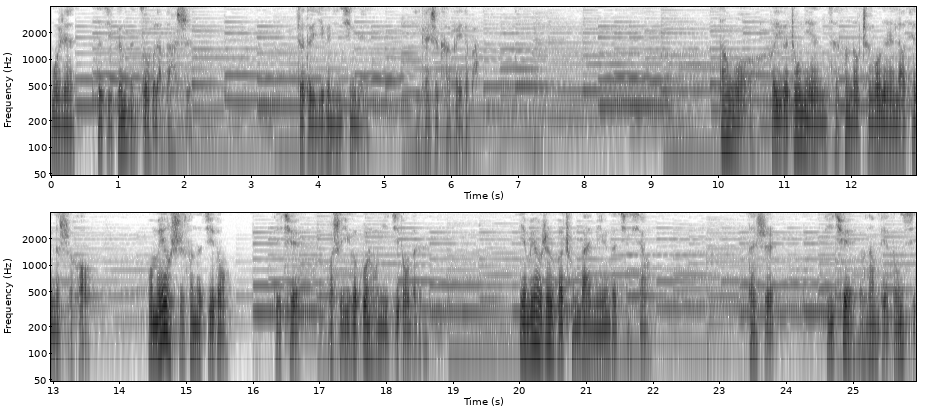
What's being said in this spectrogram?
默认自己根本做不了大事，这对一个年轻人应该是可悲的吧？当我和一个中年才奋斗成功的人聊天的时候，我没有十分的激动。的确，我是一个不容易激动的人，也没有任何崇拜名人的倾向。但是，的确有那么点东西，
